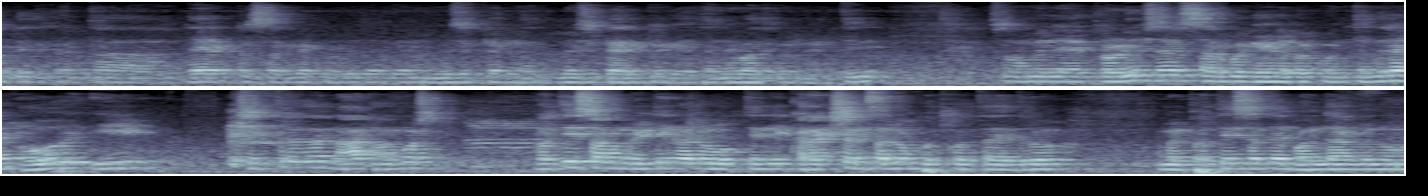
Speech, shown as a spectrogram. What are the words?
ಕೊಟ್ಟಿದ್ದಕ್ಕಂಥ ಡೈರೆಕ್ಟರ್ ಸರ್ಗೆ ಪ್ರೊಡ್ಯೂಸರ್ಗೆ ಮ್ಯೂಸಿಕ್ ಮ್ಯೂಸಿಕ್ ಡೈರೆಕ್ಟರ್ಗೆ ಧನ್ಯವಾದಗಳು ಹೇಳ್ತೀನಿ. ಸೊ ಆಮೇಲೆ ಪ್ರೊಡ್ಯೂಸರ್ ಸರ್ ಬಗ್ಗೆ ಹೇಳಬೇಕು ಅಂತಂದರೆ, ಅವರು ಈ ಚಿತ್ರದ ನಾನು ಆಲ್ಮೋಸ್ಟ್ ಪ್ರತಿ ಸಾಂಗ್ ಮೀಟಿಂಗಲ್ಲೂ ಹೋಗ್ತೀನಿ ಕರೆಕ್ಷನ್ಸಲ್ಲೂ ಕೂತ್ಕೊಳ್ತಾ ಇದ್ರು. ಆಮೇಲೆ ಪ್ರತಿ ಸತಿ ಬಂದಾಗಲೂ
